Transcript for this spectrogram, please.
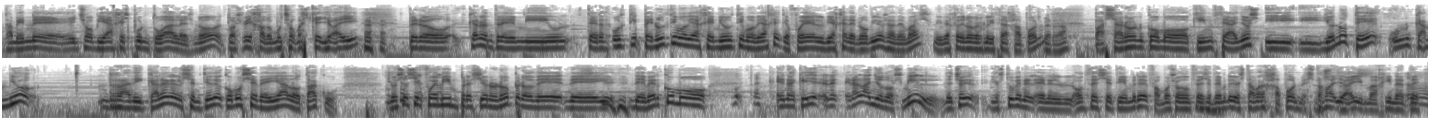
también he hecho viajes puntuales, ¿no? Tú has viajado mucho más que yo ahí, pero claro, entre mi penúltimo viaje y mi último viaje, que fue el viaje de novios además, mi viaje de novios lo hice a Japón, ¿Verdad? pasaron como 15 años y, y yo noté un cambio radical en el sentido de cómo se veía al otaku. No sé si fue mi impresión o no, pero de, de, de ver cómo en aquella, era el año 2000. De hecho, yo estuve en el, en el 11 de septiembre, el famoso 11 de septiembre, yo estaba en Japón, estaba yo ahí, imagínate. Ah.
